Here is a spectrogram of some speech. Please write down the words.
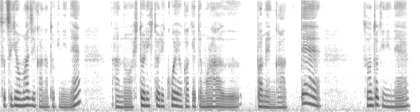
卒業間近な時にねあの一人一人声をかけてもらう場面があってその時にね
